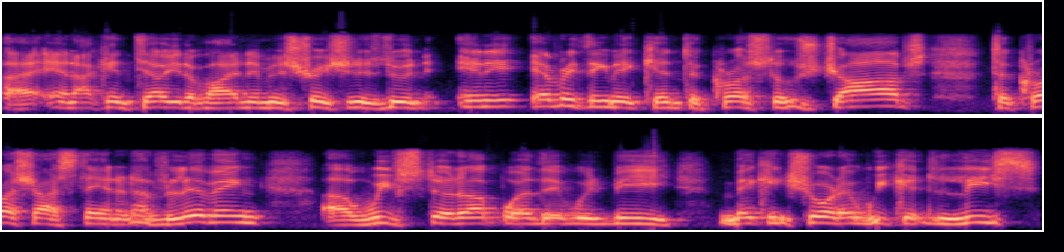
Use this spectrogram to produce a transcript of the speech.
Uh, and I can tell you the Biden administration is doing any everything they can to crush those jobs, to crush our standard of living. Uh, we've stood up whether it would be making sure that we could lease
